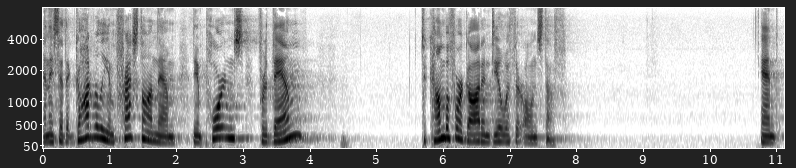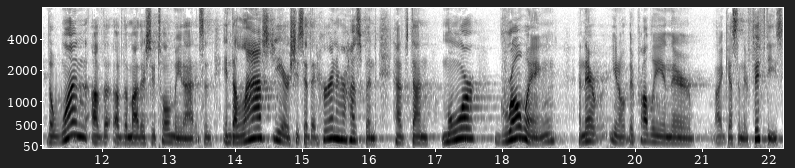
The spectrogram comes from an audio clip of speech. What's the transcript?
And they said that God really impressed on them the importance for them to come before God and deal with their own stuff. And the one of the, of the mothers who told me that said, in the last year, she said that her and her husband have done more growing, and they're, you know, they're probably in their, I guess, in their 50s.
